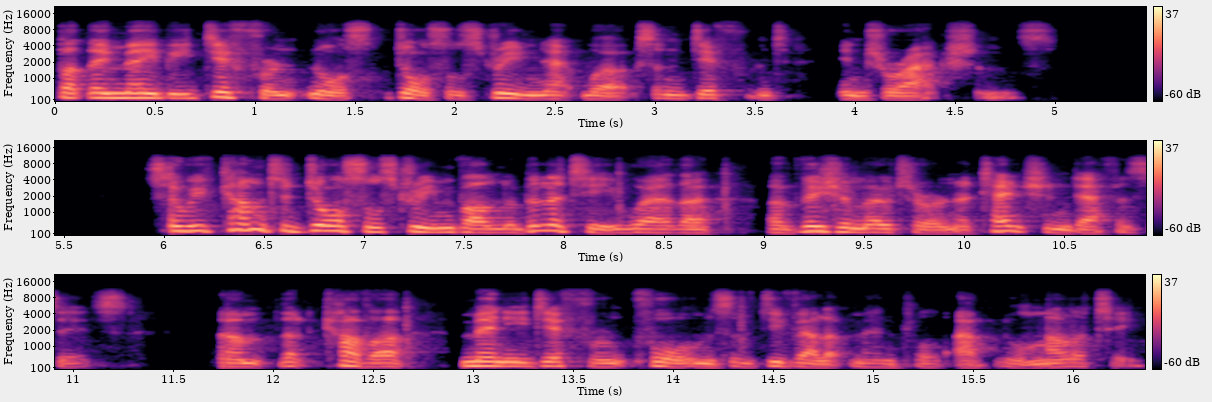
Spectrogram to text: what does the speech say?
but they may be different dorsal stream networks and different interactions. So we've come to dorsal stream vulnerability where the visuomotor and attention deficits um, that cover many different forms of developmental abnormality.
